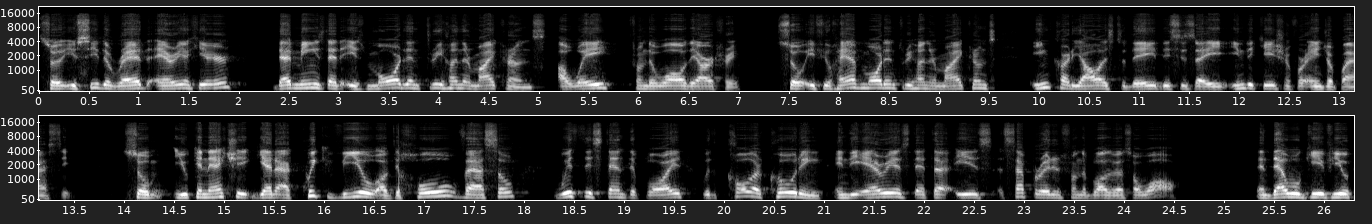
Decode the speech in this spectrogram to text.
so you see the red area here, that means that it's more than 300 microns away from the wall of the artery. So if you have more than 300 microns, in cardiology today, this is a indication for angioplasty. So you can actually get a quick view of the whole vessel with the stent deployed with color coding in the areas that uh, is separated from the blood vessel wall. And that will give you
